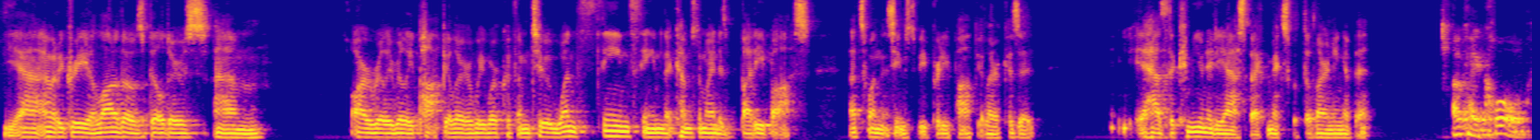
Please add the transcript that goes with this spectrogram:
Yeah i would agree. A lot of those builders um, are really, really popular. We work with them too. One theme theme that comes to mind is BuddyBoss. That's one that seems to be pretty popular because it it has the community aspect mixed with the learning a bit. Okay, cool.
